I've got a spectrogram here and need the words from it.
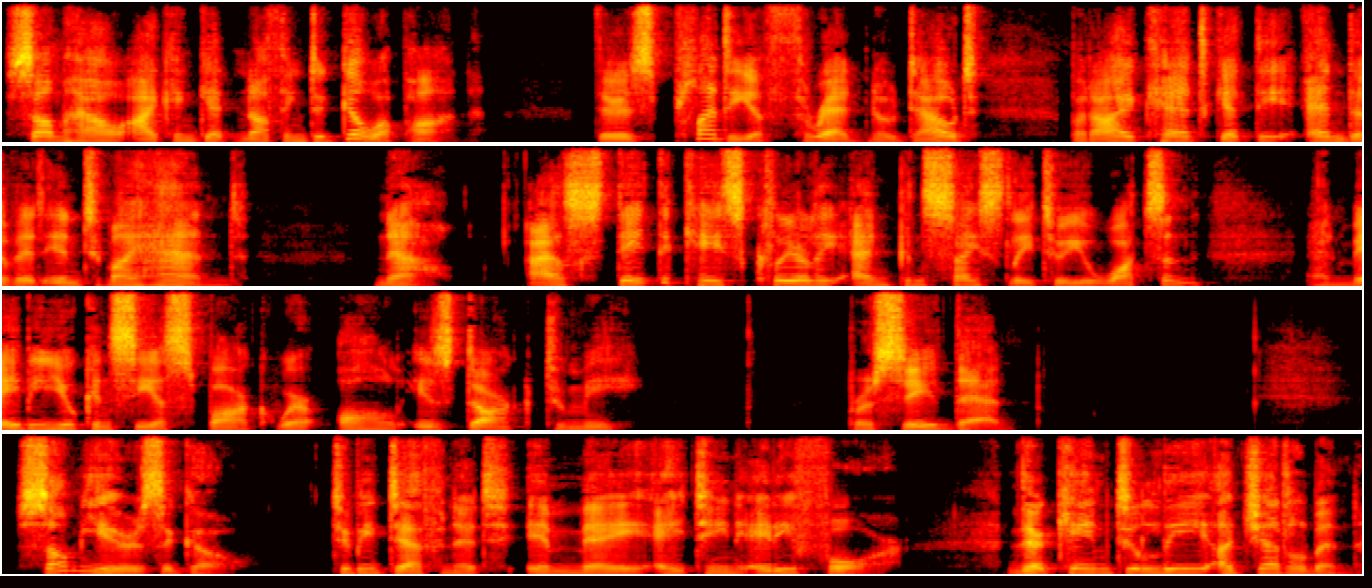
somehow I can get nothing to go upon. There's plenty of thread, no doubt, but I can't get the end of it into my hand. Now, I'll state the case clearly and concisely to you, Watson, and maybe you can see a spark where all is dark to me." "Proceed, then." "Some years ago, to be definite, in May 1884, there came to Lee a gentleman,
